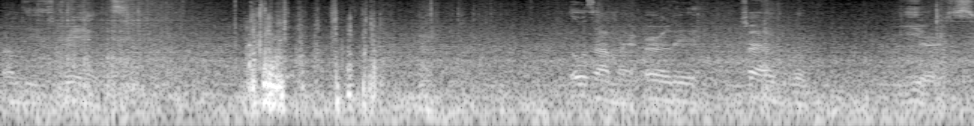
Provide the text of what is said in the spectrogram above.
from these dreams those are my early childhood years.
